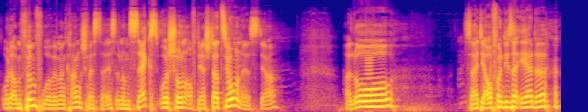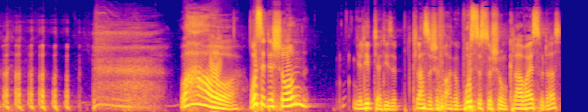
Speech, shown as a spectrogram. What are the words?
Oder um 5 Uhr, wenn man Krankenschwester ist und um 6 Uhr schon auf der Station ist, ja. Hallo? Seid ihr auch von dieser Erde? wow! Wusstet ihr schon? Ihr liebt ja diese klassische Frage, wusstest du schon? Klar weißt du das.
